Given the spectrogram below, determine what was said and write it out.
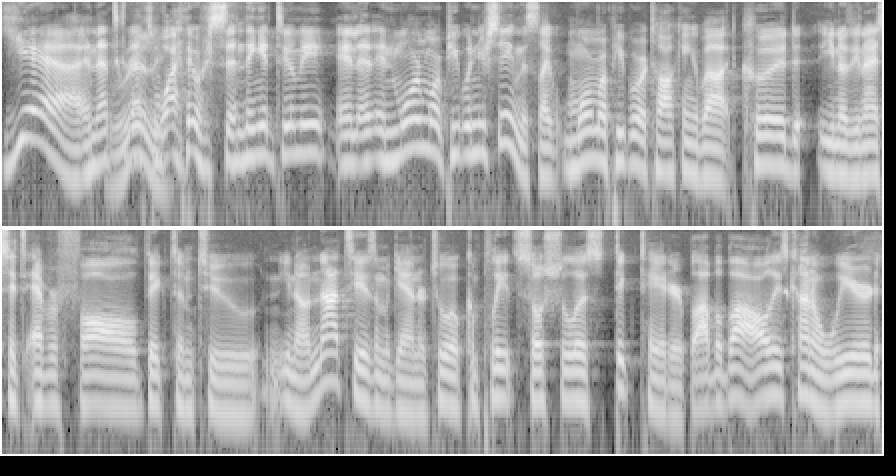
yeah, and that's that's why they were sending it to me. And, and and more and more people, when you're seeing this, like more and more people are talking about could you know the United States ever fall victim to you know Nazism again or to a complete socialist dictator, blah blah blah, all these kind of weird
